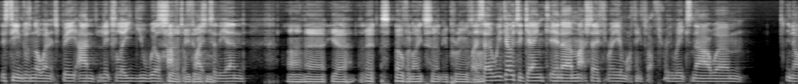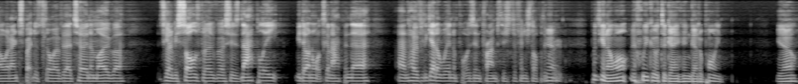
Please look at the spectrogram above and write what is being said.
This team doesn't know when it's beat, and literally, you will have Certainly to fight doesn't. to the end. And uh, yeah, it's overnight certainly proves Like I that. say, we go to Genk in uh, match day three, and what I think it's about three weeks now. Um, you know, and I expect us to go over there, turn them over. It's going to be Salzburg versus Napoli. We don't know what's going to happen there, and hopefully get a win and put us in prime position to finish top of the Yeah. group. But you know what? If we go to Genk and get a point, you know,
